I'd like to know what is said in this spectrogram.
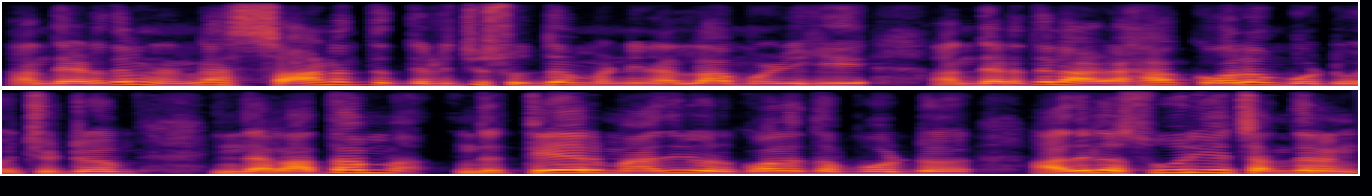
அந்த இடத்துல நல்லா சாணத்தை தெளித்து சுத்தம் பண்ணி நல்லா மொழிகி அந்த இடத்துல அழகாக கோலம் போட்டு வச்சுட்டு இந்த ரதம் இந்த தேர் மாதிரி ஒரு கோலத்தை போட்டு அதில் சூரிய சந்திரன்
